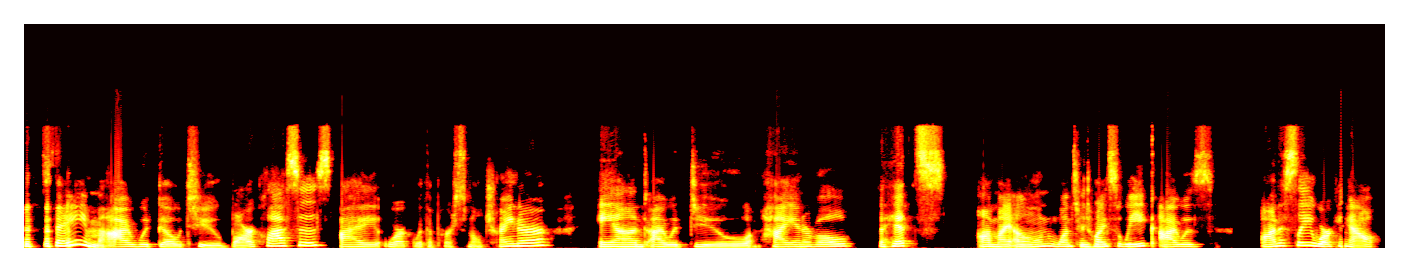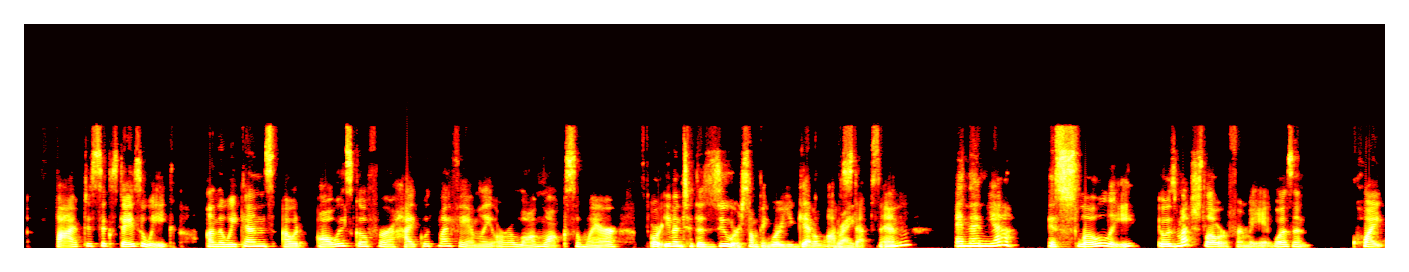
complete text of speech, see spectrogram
Same. I would go to barre classes. I work with a personal trainer and I would do high interval, the HIITs on my own once or Mhm. twice a week. I was honestly working out five to six days a week. On the weekends, I would always go for a hike with my family or a long walk somewhere, or even to the zoo or something where you get a lot of steps in. Mhm. And then, yeah, it slowly, it was much slower for me. It wasn't quite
